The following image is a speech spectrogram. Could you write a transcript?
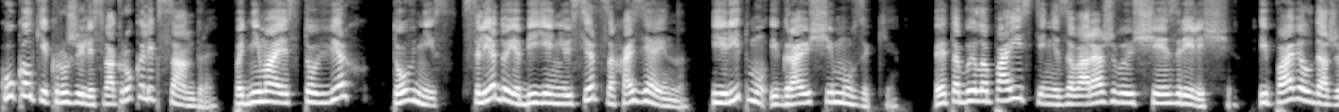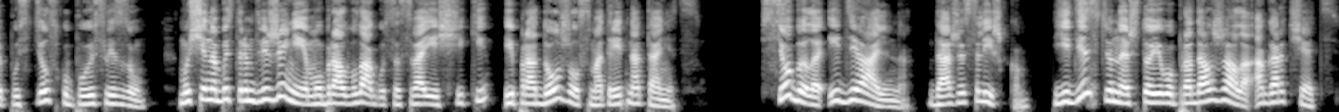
Куколки кружились вокруг Александры, поднимаясь то вверх, то вниз, следуя биению сердца хозяина и ритму играющей музыки. Это было поистине завораживающее зрелище, и Павел даже пустил скупую слезу. Мужчина быстрым движением убрал влагу со своей щеки и продолжил смотреть на танец. Все было идеально, даже слишком. Единственное, что его продолжало огорчать,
